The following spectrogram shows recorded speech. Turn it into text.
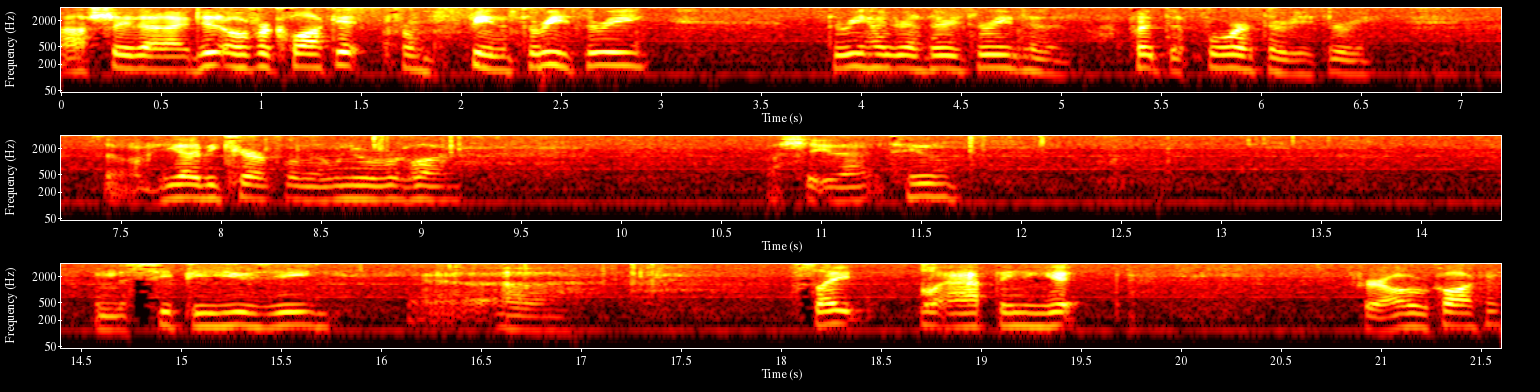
I'll show you that I did overclock it from being 3.3, 333 to put it to 433. So you gotta be careful though when you overclock. I'll show you that too. in the CPUZ uh, uh, site little app thing you get for overclocking.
